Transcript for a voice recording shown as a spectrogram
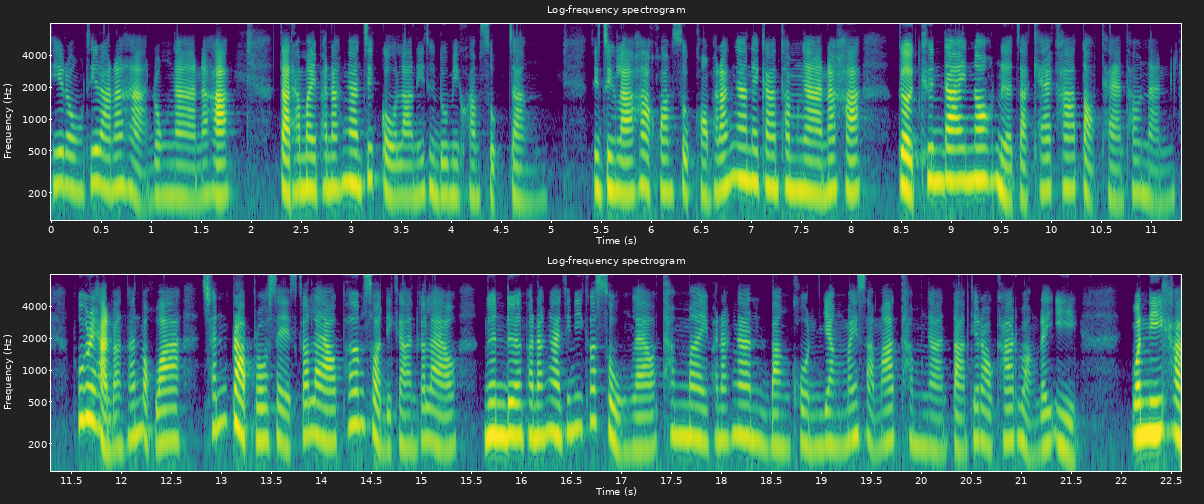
ที่โรงที่ร้านอาหารโรงงานนะคะ แต่ทำไมพนักงานจิโกะเหล่านี้ถึงดูมีความสุขจัง จริง ๆ แล้วค่ะความสุขของพนักงานในการทำงานนะคะ เกิดขึ้นได้นอกเหนือจากแค่ค่าตอบแทนเท่านั้น ผู้บริหารบางท่านบอกว่า ฉันปรับโปรเซสก็แล้ว เพิ่มสวัสดิการก็แล้ว เงินเดือนพนักงานที่นี่ก็สูงแล้วทำไมพนักงานบางคนยังไม่สามารถทำงานตามที่เราคาดหวังได้อีก วันนี้ค่ะ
